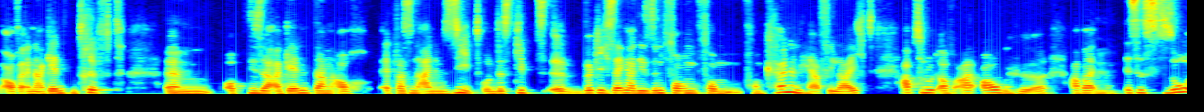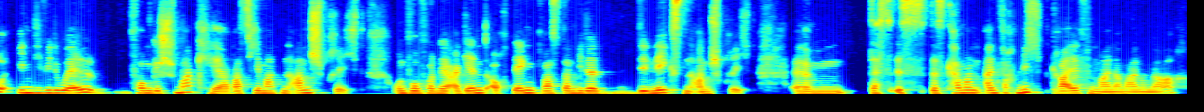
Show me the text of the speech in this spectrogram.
auf einen Agenten trifft. Mhm. Ähm, ob dieser Agent dann auch etwas in einem sieht. Und es gibt äh, wirklich Sänger, die sind vom, vom, vom Können her vielleicht absolut auf Augenhöhe, aber mhm. es ist so individuell vom Geschmack her, was jemanden anspricht und wovon der Agent auch denkt, was dann wieder den nächsten anspricht. Ähm, das ist, das kann man einfach nicht greifen, meiner Meinung nach.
